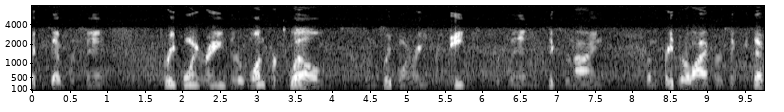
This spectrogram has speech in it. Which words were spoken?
57%. Three-point range, they're 1 for 12 from three-point range for 8% and 6 for 9 from the free throw line for 67%.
